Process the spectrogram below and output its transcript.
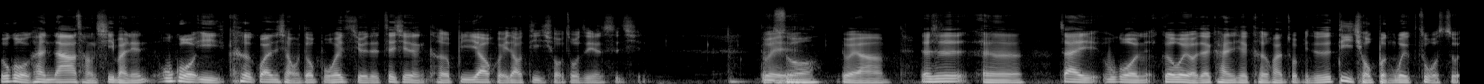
如果我看大家长七百年，如果以客观想，我都不会觉得这些人何必要回到地球做这件事情。对，对啊，但是呃，在如果各位有在看一些科幻作品，就是地球本位作祟，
